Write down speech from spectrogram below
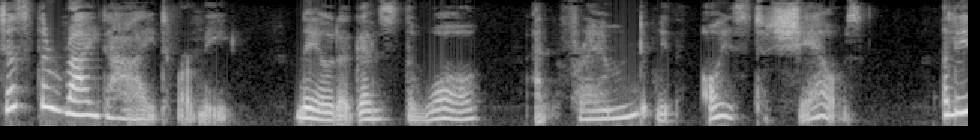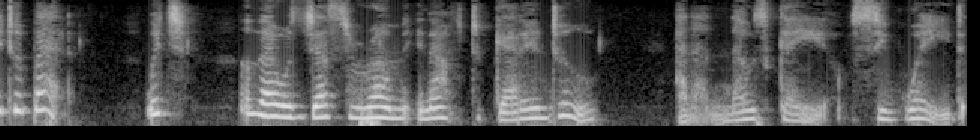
just the right height for me, nailed against the wall, and framed with oyster shells, a little bed, which there was just room enough to get into, and a nosegay of seaweed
